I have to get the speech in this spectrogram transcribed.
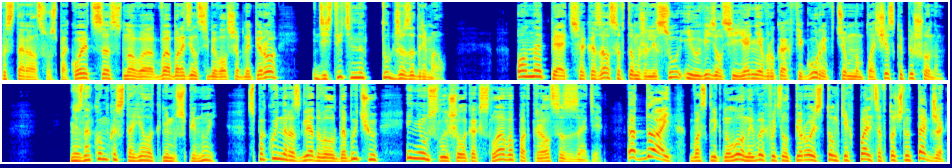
постарался успокоиться, снова вообразил себе волшебное перо и действительно тут же задремал. Он опять оказался в том же лесу и увидел сияние в руках фигуры в темном плаще с капюшоном. Незнакомка стояла к нему спиной, спокойно разглядывала добычу и не услышала, как Слава подкрался сзади — «Отдай!» — воскликнул он и выхватил перо из тонких пальцев точно так же,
